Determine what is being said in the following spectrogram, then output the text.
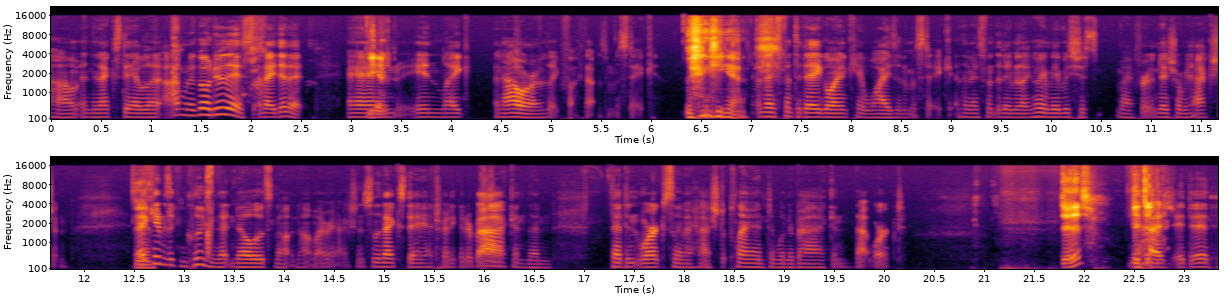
Um, and the next day I was like, I'm gonna go do this, and I did it. And in like an hour, I was like, fuck, that was a mistake. yeah And I spent the day going, okay, why is it a mistake? And then I spent the day being like, okay, maybe it's just my first initial reaction. And I came to the conclusion that no, it's not not my reaction. So the next day I tried to get her back, and then that didn't work. So then I hashed a plan to win her back, and that worked. did it Yeah, it did it, it did.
